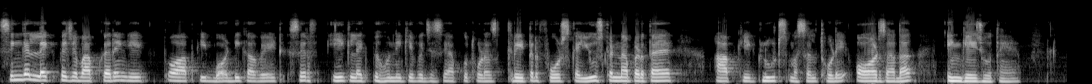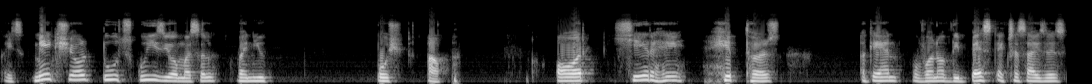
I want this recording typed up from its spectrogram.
सिंगल लेग पे जब आप करेंगे तो आपकी बॉडी का वेट सिर्फ़ एक लेग पे होने की वजह से आपको थोड़ा सा ग्रेटर फोर्स का यूज़ करना पड़ता है। आपके ग्लूट्स मसल थोड़े और ज़्यादा इंगेज होते हैं। Make sure to squeeze your muscle when you push up और ये रहे hip thrusts again one of the best exercises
